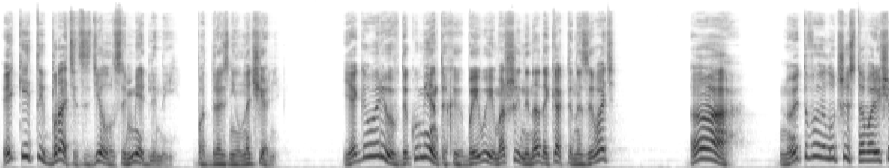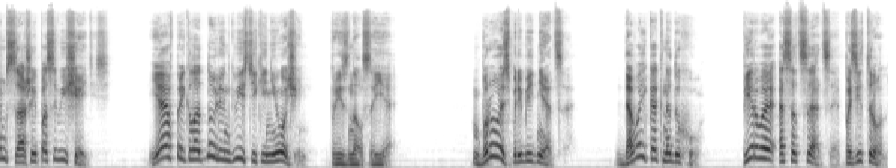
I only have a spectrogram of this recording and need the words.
Экий ты, братец, сделался медленный, поддразнил начальник. Я говорю, в документах их боевые машины надо как-то называть. А, ну это вы лучше с товарищем Сашей посовещайтесь. Я в прикладной лингвистике не очень, признался я. Брось прибедняться. Давай как на духу. Первая ассоциация, позитрон.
